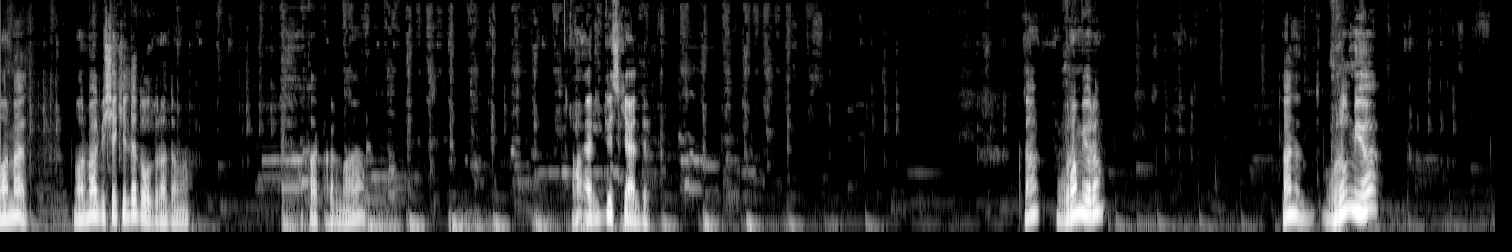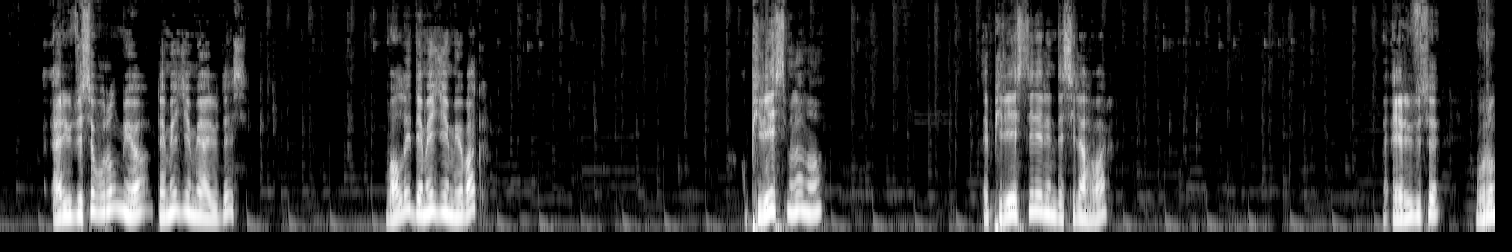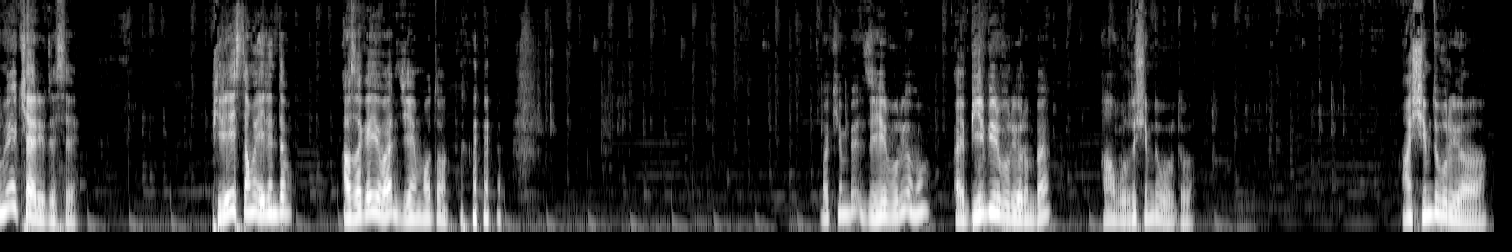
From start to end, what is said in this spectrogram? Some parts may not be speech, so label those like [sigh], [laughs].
Normal. Normal bir şekilde doldur adamı. Atak kırma. Aha Ergüdis geldi. Lan vuramıyorum. Lan vurulmuyor. Ergüdis'e vurulmuyor. Damage yemiyor Ergüdis. Vallahi damage yemiyor bak. Priest mi lan o? E Priest'in elinde silah var. E, vurulmuyor ki Erudis'e. Priest ama elinde Azaga'yı var. GM Modon. [laughs] Bakayım bir zehir vuruyor mu? Ay bir bir vuruyorum ben. Ha vurdu şimdi vurdu. Ha şimdi vuruyor.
